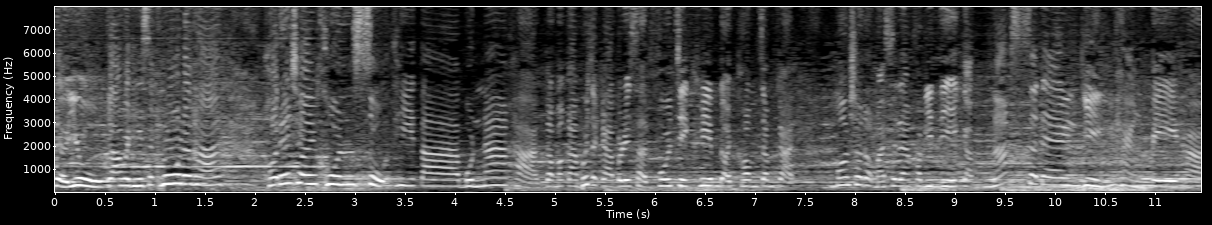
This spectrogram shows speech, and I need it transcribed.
เดี๋ยวอยู่กลางเวทีสักครู่นะคะ ขอได้เชิญคุณสุธีตา บุญนาคค่ะ กรรมการผู้จัดการบริษัทฟูจิครีม .com จำกัด มอบช่อดอกไม้แสดงความยินดีกับนักแสดงหญิงแห่งปีค่ะ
